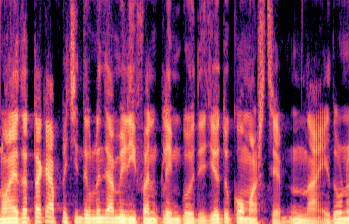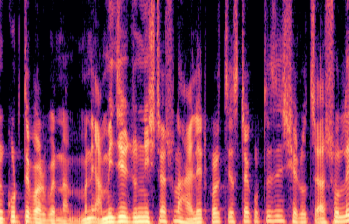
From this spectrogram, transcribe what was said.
নয় হাজার টাকা আপনি চিন্তা করলেন যে আমি রিফান্ড ক্লেম করে দিই যেহেতু কম আসছে। না এ ধরনের করতে পারবেন না। মানে আমি যে জিনিসটা আসলে হাইলাইট করার চেষ্টা করতেছি সেটা হচ্ছে আসলে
